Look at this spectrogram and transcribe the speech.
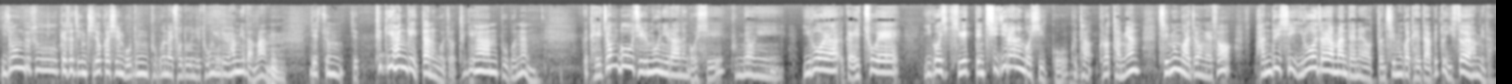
이종훈 교수께서 지금 지적하신 모든 부분에 저도 이제 동의를 합니다만 음. 이제 좀 이제 특이한 게 있다는 거죠. 특이한 부분은 그 대정부 질문이라는 것이 분명히 이루어야 그러니까 애초에 이것이 기획된 취지라는 것이 있고 그렇다, 그렇다면 질문 과정에서 반드시 이루어져야만 되는 어떤 질문과 대답이 또 있어야 합니다.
